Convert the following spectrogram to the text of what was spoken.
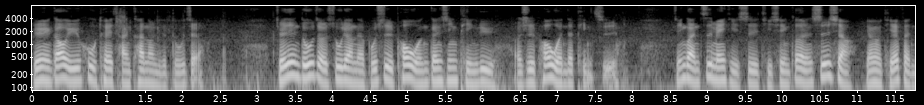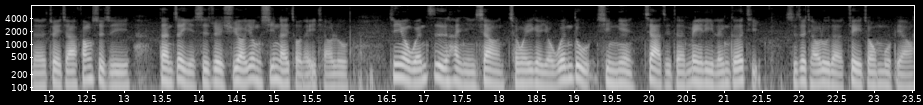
远远高于互推才看到你的读者。决定读者数量的不是 Po 文更新频率，而是 Po 文的品质。尽管自媒体是体现个人思想、拥有铁粉的最佳方式之一，但这也是最需要用心来走的一条路。经由文字和影像，成为一个有温度、信念、价值的魅力人格体，是这条路的最终目标。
